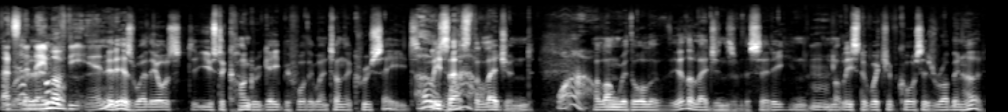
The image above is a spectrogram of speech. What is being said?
that's the name of the inn. It is where they always used to congregate before they went on the Crusades. Oh, At least that's the legend. Wow. along with all of the other legends of the city, and Mm. not least of which, of course, is Robin Hood.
